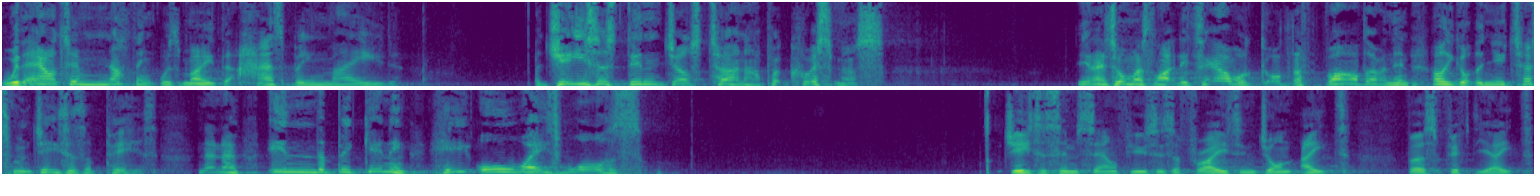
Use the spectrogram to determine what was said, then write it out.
Without Him, nothing was made that has been made. Jesus didn't just turn up at Christmas. You know, it's almost like they say, oh, well, God the Father, and then, oh, you got the New Testament, Jesus appears. No, no, in the beginning, he always was. Jesus himself uses a phrase in John 8, verse 58.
